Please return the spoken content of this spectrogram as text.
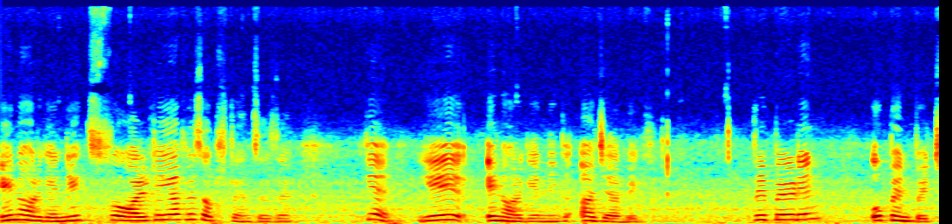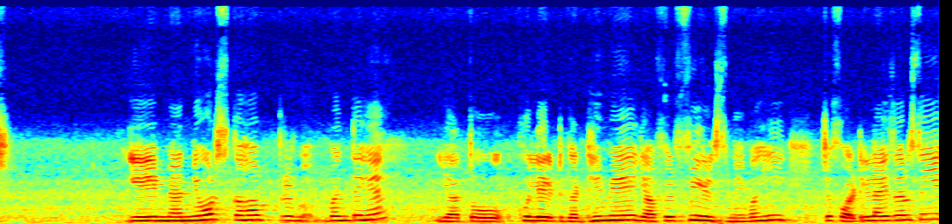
इनऑर्गेनिक सॉल्ट है या फिर सब्सटेंसेस है? ठीक है, ये इनऑर्गेनिक अजैविक प्रिपेयर्ड इन ओपन पिट ये मैन्योर्स कहाँ बनते हैं? या तो खुले गड्ढे में या फिर फील्ड्स में? वहीं जो फर्टिलाइज़र्स हैं, ये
